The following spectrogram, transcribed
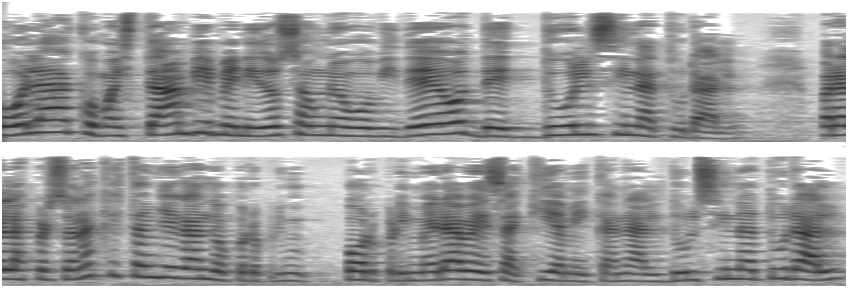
Hola, ¿cómo están? Bienvenidos a un nuevo video de Dulce Natural. Para las personas que están llegando por, prim por, primera vez aquí a mi canal Dulce Natural,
